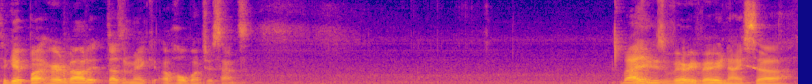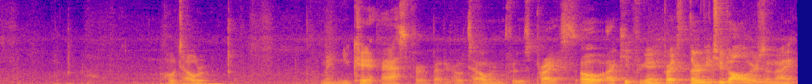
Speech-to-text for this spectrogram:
to get butthurt about it doesn't make a whole bunch of sense. But I think it's a very, very nice uh, hotel room. I mean, you can't ask for a better hotel room for this price. Oh, I keep forgetting price. Thirty-two dollars a night.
